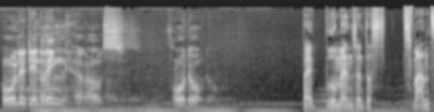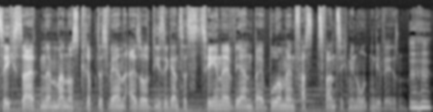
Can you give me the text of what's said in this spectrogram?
Hole den Ring heraus, Frodo. Bei Burman sind das 20 Seiten im Manuskript. Es wären also diese ganze Szene wären bei Burman fast 20 Minuten gewesen. Mhm.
